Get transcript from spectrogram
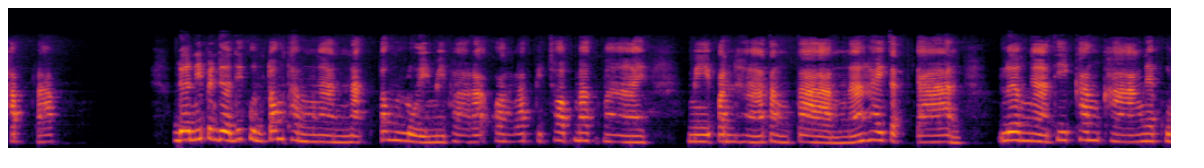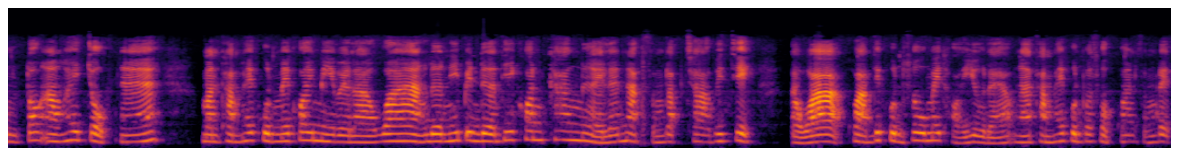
ทับลักเดือนนี้เป็นเดือนที่คุณต้องทำงานหนักต้องลุยมีภาระความรับผิดชอบมากมาย มีปัญหาต่างๆนะให้จัดการ เรื่องงานที่ข้างค้างเนี่ยคุณต้องเอาให้จบนะ มันทำให้คุณไม่ค่อยมีเวลาว่าง เดือนนี้เป็นเดือนที่ค่อนข้างเหนื่อยและหนักสำหรับชาวพิจิก แต่ว่าความที่คุณสู้ไม่ถอยอยู่แล้วนะทำให้คุณประสบความสำเร็จ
